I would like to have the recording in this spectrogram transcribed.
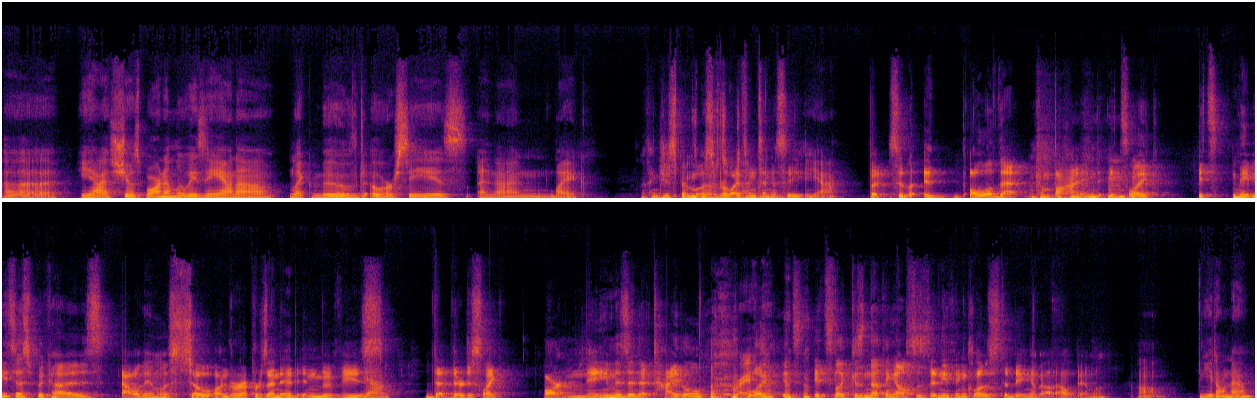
Uh, yeah, she was born in Louisiana, like moved overseas, and then like I think she spent most of her life in Tennessee. yeah, But so it, all of that combined, it's like it's maybe it's just because Alabama was so underrepresented in movies Yeah. that they're just like our name is in a title. Right. like it's it's like because nothing else is anything close to being about Alabama. oh, you don't know.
